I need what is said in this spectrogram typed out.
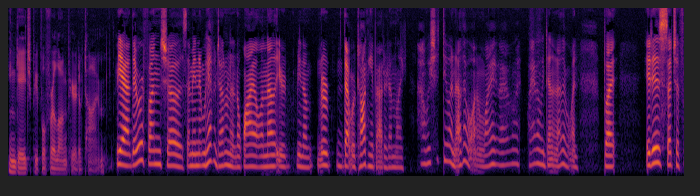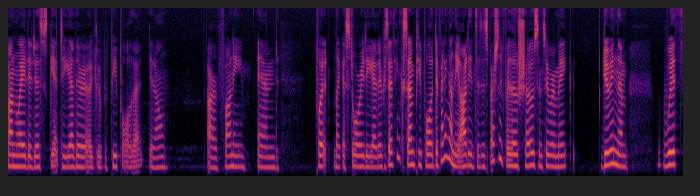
engage people for a long period of time. Yeah, they were fun shows. I mean, we haven't done it in a while, and now that you're, you know, that we're talking about it, I'm like, oh, we should do another one. Why, why, haven't we- why haven't we done another one? But it is such a fun way to just get together a group of people that you know are funny and put like a story together. Because I think some people, depending on the audiences, especially for those shows, since we were make doing them with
